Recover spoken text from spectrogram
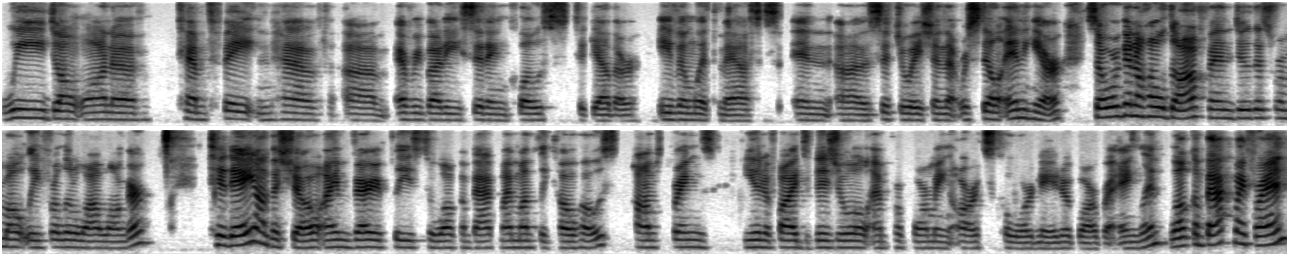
we don't want to tempt fate and have um, everybody sitting close together, even with masks, in a situation that we're still in here. So we're going to hold off and do this remotely for a little while longer. Today on the show, I'm very pleased to welcome back my monthly co host, Palm Springs Unified's Visual and Performing Arts Coordinator, Barbara Englund. Welcome back, my friend.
